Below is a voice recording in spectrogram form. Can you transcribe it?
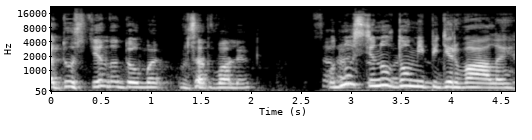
Одну стіну дома взорвали. Одну стіну в домі підірвали,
